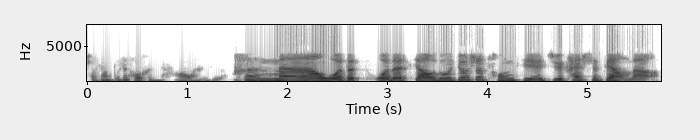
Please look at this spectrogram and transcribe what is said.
好像不剧透很难哦，丸子。很难啊！我的我的角度就是从结局开始讲的。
